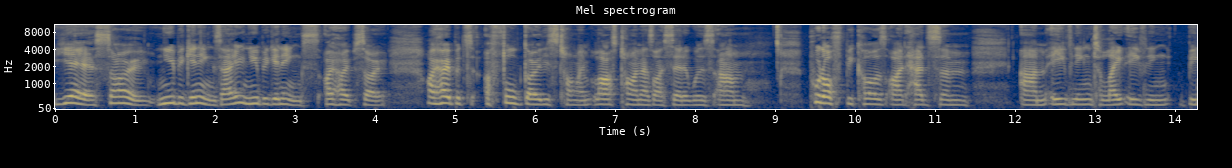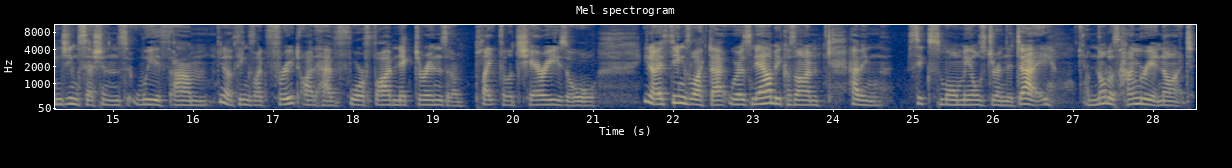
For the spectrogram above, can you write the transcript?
yeah, so new beginnings, eh? New beginnings. I hope so. I hope it's a full go this time. Last time, as I said, it was um, put off because I'd had some um, evening to late evening binging sessions with, um, you know, things like fruit. I'd have four or five nectarines and a plate full of cherries or, you know, things like that. Whereas now, because I'm having six small meals during the day, I'm not as hungry at night.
